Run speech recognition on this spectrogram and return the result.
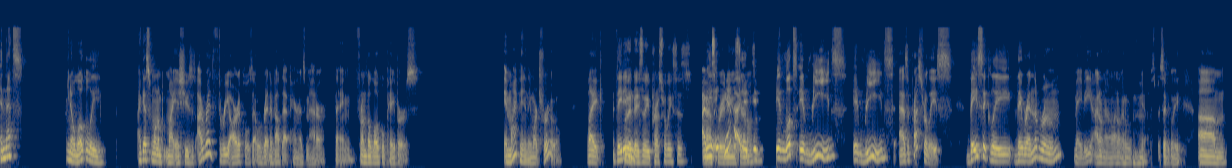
And that's, you know, locally, I guess one of my issues is I read three articles that were written about that Parents Matter thing from the local papers. In my opinion, they weren't true. Like they didn't were they basically press releases I mean, it, yeah, as journalism. It, it, it looks, it reads, it reads as a press release. Basically, they were in the room maybe i don't know i don't know who mm-hmm. you know, specifically um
